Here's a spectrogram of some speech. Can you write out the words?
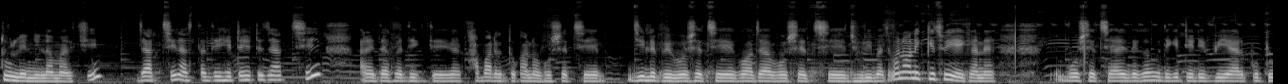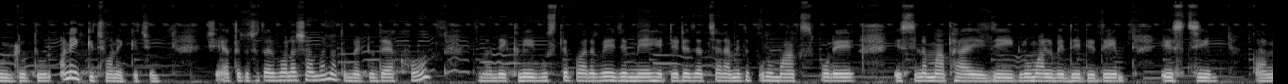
তুলে নিলাম আর কি। যাচ্ছি, রাস্তা দিয়ে হেঁটে হেঁটে যাচ্ছি। আর এই দেখো দিক দিয়ে খাবারের দোকানও বসেছে, জিলেপি বসেছে, গজা বসেছে, ঝুড়ি বাজা মানে অনেক কিছুই এখানে বসেছে। আর দেখো ওদিকে টেডি বিয়ার, পুতুল টুতুল, অনেক কিছু অনেক কিছু। সে এত কিছু তার বলা সম্ভব না, তোমরা একটু দেখো। তোমরা দেখলেই বুঝতে পারবে যে মেয়ে হেঁটে হেঁটে যাচ্ছে। আর আমি তো পুরো মাস্ক পরে এসেছিলাম মাথায়, যে রুমাল বেঁধে টেঁধে এসছি। কারণ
